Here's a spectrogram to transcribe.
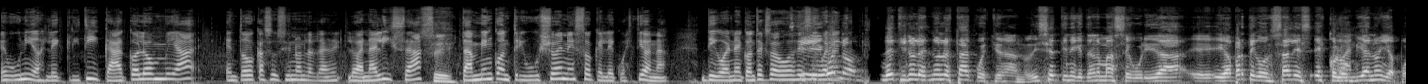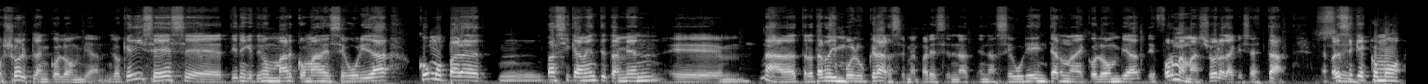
Unidos le critica a Colombia, en todo caso, si uno lo, lo analiza, Sí. también contribuyó en eso que le cuestiona. Digo, en el contexto que vos Sí, decís, bueno, igual no, Leti no, no lo está cuestionando. Dice tiene que tener más seguridad. eh, y aparte González es colombiano y apoyó el plan Colombia. Lo que dice es eh, tiene que tener un marco más de seguridad como para mm, básicamente también eh, nada tratar de involucrarse, me parece, en la, en la seguridad interna de Colombia de forma mayor a la que ya está. Me parece Sí. que es como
